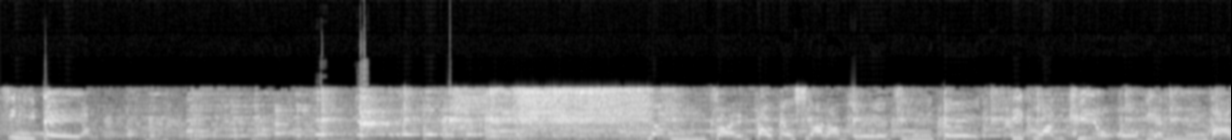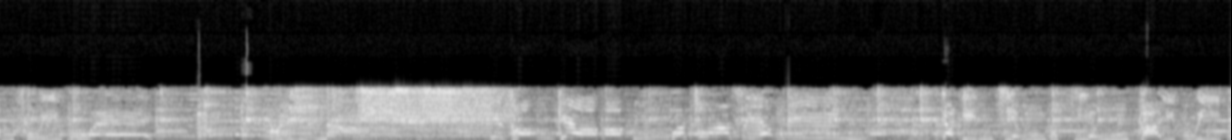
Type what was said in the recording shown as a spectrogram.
什么人的基地啊？也唔知到底啥人的基地，你冤口恶言人摧毁。大人啊，你空叫无凭我怎承认？也人情不情该为凭，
